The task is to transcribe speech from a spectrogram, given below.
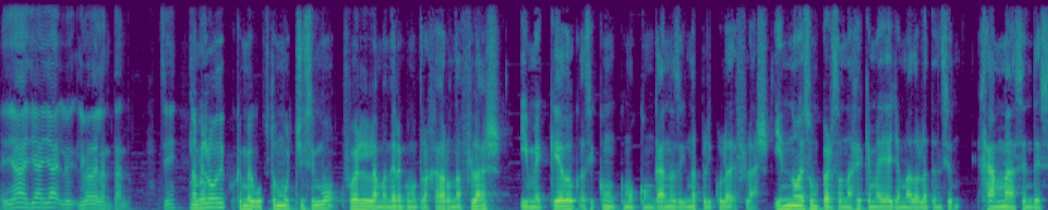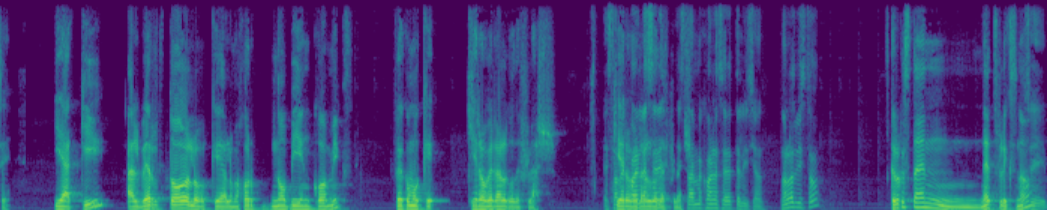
ya, ya, ya, lo, lo iba adelantando, ¿sí? A mí lo único que me gustó muchísimo fue la manera en cómo trabajaron a Flash y me quedo así como, como con ganas de una película de Flash. Y no es un personaje que me haya llamado la atención jamás en DC. Y aquí, al ver todo lo que a lo mejor no vi en cómics, fue como que quiero ver algo de Flash. está quiero ver algo de Flash. Está mejor en la serie de televisión, ¿no lo has visto? Creo que está en Netflix, ¿no? Sí.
